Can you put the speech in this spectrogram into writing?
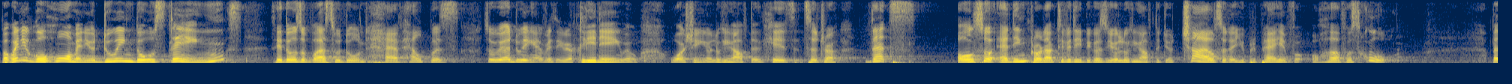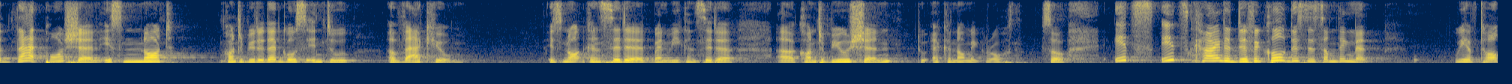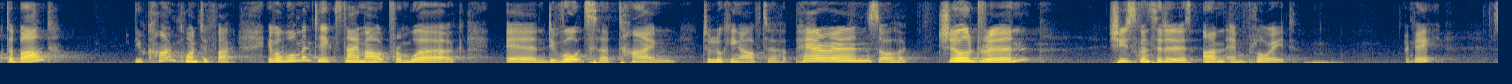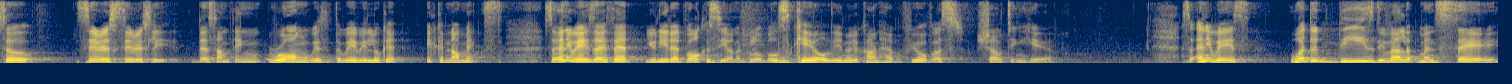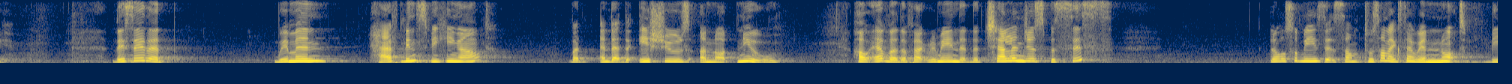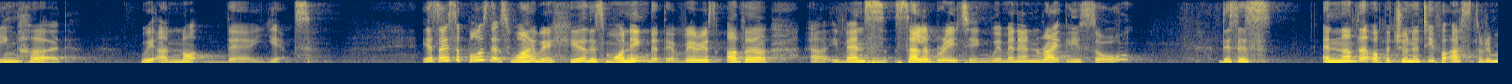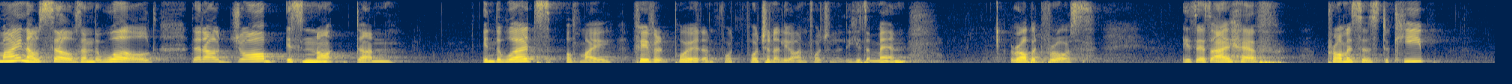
But when you go home and you're doing those things, say those of us who don't have helpers, so we are doing everything, we're cleaning, we're washing, you're looking after the kids, etc. That's also adding productivity because you're looking after your child so that you prepare him for, or her for school. But that portion is not contributed, that goes into a vacuum. It's not considered when we consider uh, contribution to economic growth. So it's, it's kind of difficult. This is something that we have talked about. You can't quantify. If a woman takes time out from work and devotes her time to looking after her parents or her children, she's considered as unemployed. Okay? So, serious, seriously, there's something wrong with the way we look at economics. So, anyways, I said you need advocacy on a global scale. You know, you can't have a few of us shouting here. So, anyways, what do these developments say? They say that women have been speaking out, but and that the issues are not new. However, the fact remains that the challenges persist. It also means that some, to some extent we're not being heard. We are not there yet. Yes, I suppose that's why we're here this morning, that there are various other uh, events celebrating women, and rightly so. This is another opportunity for us to remind ourselves and the world that our job is not done. In the words of my favorite poet, unfortunately or unfortunately, he's a man, Robert Frost, he says, I have promises to keep,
